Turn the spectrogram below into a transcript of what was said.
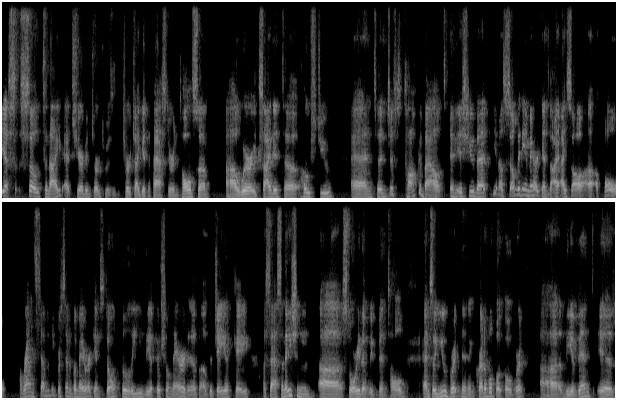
Yes, so tonight at Sheridan Church, which is the church I get to pastor in Tulsa, uh, we're excited to host you and to just talk about an issue that you know so many Americans. I, I saw a, a poll around 70% of Americans don't believe the official narrative of the JFK assassination uh, story that we've been told. And so you've written an incredible book over it. Uh, the event is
